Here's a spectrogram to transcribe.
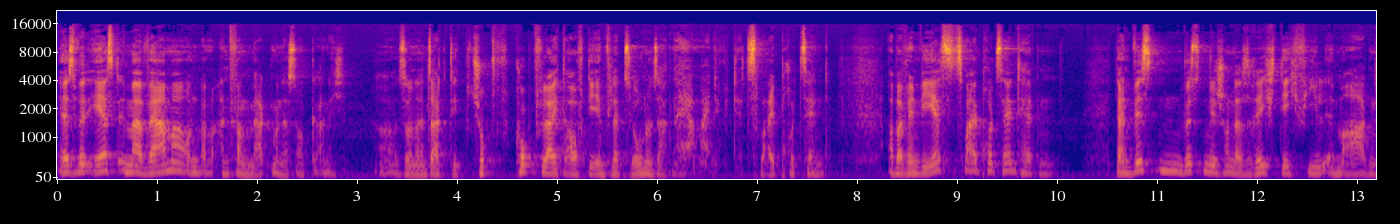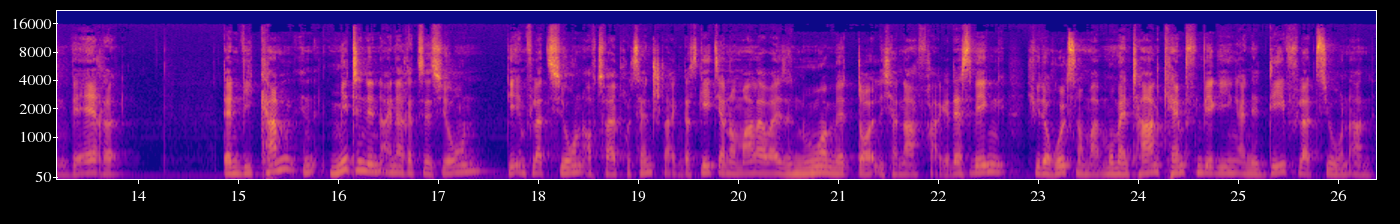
Es wird erst immer wärmer und am Anfang merkt man das noch gar nicht. Ja, sondern sagt, guckt vielleicht auf die Inflation und sagt, naja, meine Güte, 2%. Aber wenn wir jetzt 2% hätten, dann wüssten, wüssten wir schon, dass richtig viel im Argen wäre. Denn wie kann in, mitten in einer Rezession die Inflation auf 2% steigen? Das geht ja normalerweise nur mit deutlicher Nachfrage. Deswegen, ich wiederhole es nochmal, momentan kämpfen wir gegen eine Deflation an.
